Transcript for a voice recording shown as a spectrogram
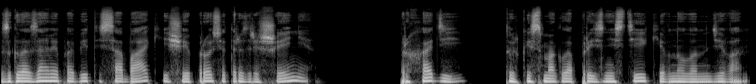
с глазами побитой собаки, еще и просит разрешения. «Проходи», — только и смогла произнести и кивнула на диван.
